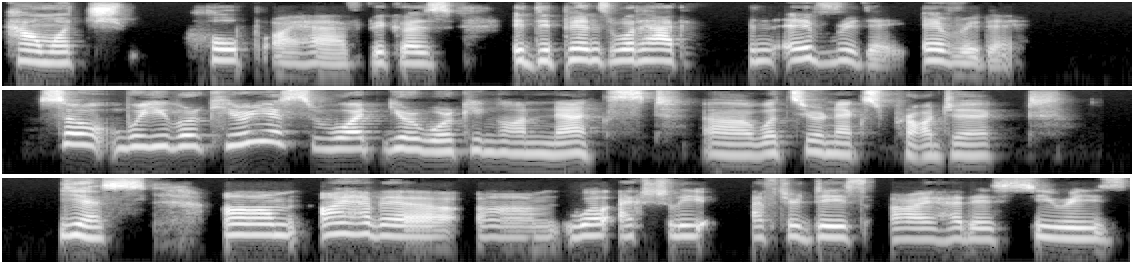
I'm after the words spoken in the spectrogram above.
how much hope i have because it depends what happens every day every day So we were curious what you're working on next. Uh, what's your next project? Yes, um, I have a um, well. Actually, after this, I had a series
